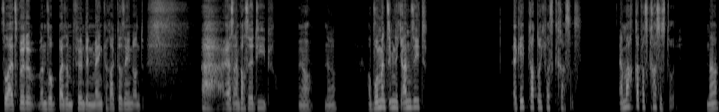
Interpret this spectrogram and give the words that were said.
So als würde man so bei so einem Film den Main-Charakter sehen und ah, er ist einfach sehr deep. Ja, ne? Obwohl man es ihm nicht ansieht, er geht gerade durch was Krasses. Er macht gerade was Krasses durch. Ne?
